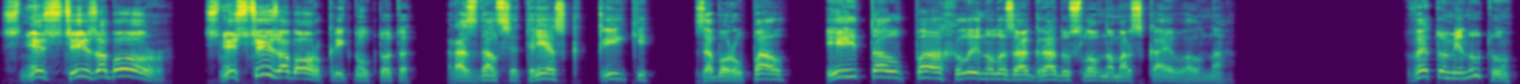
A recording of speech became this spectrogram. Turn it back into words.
«Снести забор! Снести забор!» — крикнул кто-то. Раздался треск, крики, забор упал, и толпа хлынула за ограду, словно морская волна. В эту минуту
